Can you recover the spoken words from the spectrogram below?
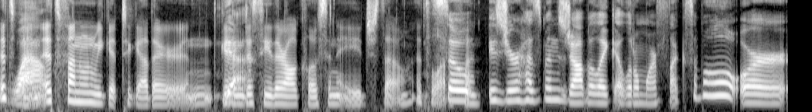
it's Wow. fun. It's fun when we get together and getting Yeah. to see they're all close in age. So it's a lot so of fun. is your husband's job like a little more flexible or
